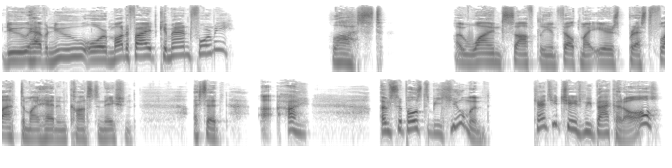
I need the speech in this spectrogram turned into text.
Do you have a new or modified command for me? Lost. I whined softly and felt my ears pressed flat to my head in consternation. I said, I, I I'm supposed to be human. Can't you change me back at all?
